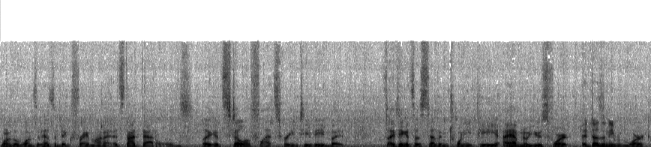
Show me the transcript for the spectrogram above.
one of the ones that has a big frame on it. It's not that old. Like it's still a flat screen TV, but I think it's a 720p. I have no use for it. It doesn't even work.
